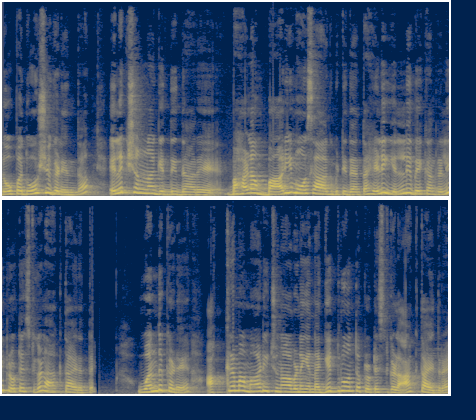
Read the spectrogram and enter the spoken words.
ಲೋಪದೋಷಗಳಿಂದ ಎಲೆಕ್ಷನ್ನ ಗೆದ್ದಿದ್ದಾರೆ. ಬಹಳ ಭಾರಿ ಮೋಸ ಆಗಿಬಿಟ್ಟಿದೆ ಅಂತ ಹೇಳಿ ಎಲ್ಲಿ ಬೇಕಂದ್ರಲ್ಲಿ ಪ್ರೊಟೆಸ್ಟ್ಗಳು ಆಗ್ತಾ ಇರುತ್ತೆ. ಒಂದು ಕಡೆ ಅಕ್ರಮ ಮಾಡಿ ಚುನಾವಣೆಯನ್ನು ಗೆದ್ರು ಅಂತ ಪ್ರೊಟೆಸ್ಟ್ಗಳು ಆಗ್ತಾ ಇದ್ರೆ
